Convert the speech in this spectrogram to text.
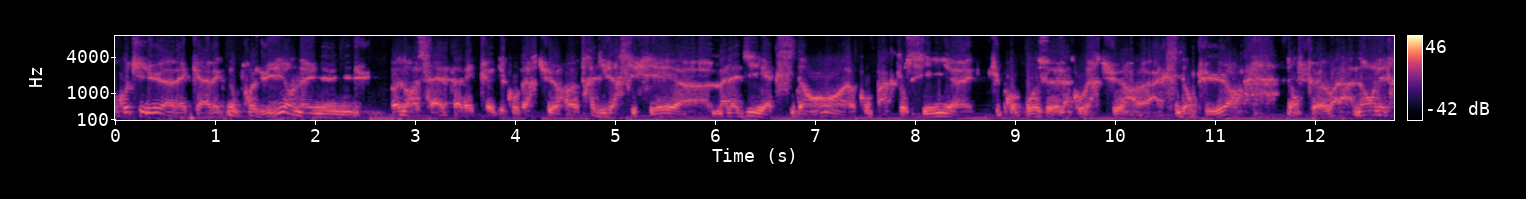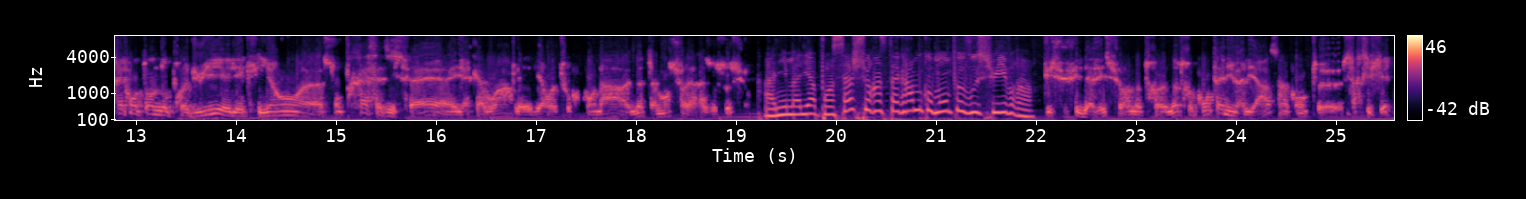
on continue avec, avec nos produits. On a une bonne recette avec des couvertures euh, très diversifiées, euh, maladies et accidents, euh, compact aussi, euh, qui propose la couverture euh, accident pur. Donc euh, voilà, non, on est très content de nos produits et les clients euh, sont très satisfaits. Il n'y a qu'à voir les, les retours qu'on a, euh, notamment sur les réseaux sociaux. Animalia.ch sur Instagram. Comment on peut vous suivre? Il suffit d'aller sur notre, notre compte Animalia, c'est un compte euh, certifié.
